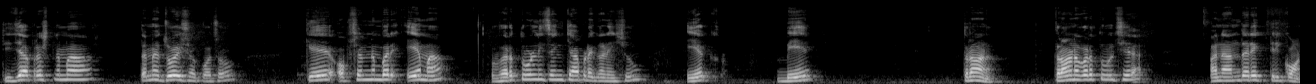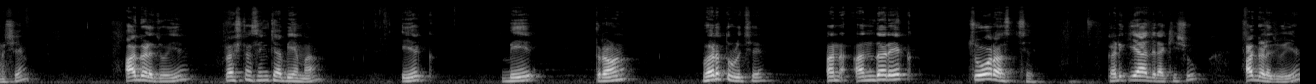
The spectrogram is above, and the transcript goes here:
ત્રીજા પ્રશ્નમાં તમે જોઈ શકો છો કે ઓપ્શન નંબર એમાં વર્તુળની સંખ્યા આપણે ગણીશું. એક, બે, ત્રણ. ત્રણ વર્તુળ છે અને અંદર એક ત્રિકોણ છે. આગળ જોઈએ. પ્રશ્ન સંખ્યા બેમાં એક, બે, ત્રણ વર્તુળ છે અને અંદર એક ચોરસ છે. ઘડીક યાદ રાખીશું. આગળ જોઈએ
